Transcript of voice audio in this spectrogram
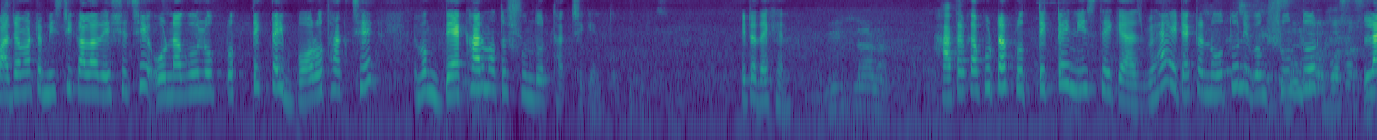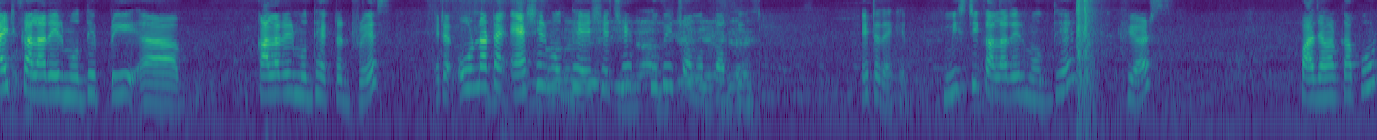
পাজামাটা মিষ্টি কালার এসেছে, ওড়নাগুলো প্রত্যেকটাই বড় থাকছে এবং দেখার মতো সুন্দর থাকছে কিন্তু। এটা দেখেন। হাতার কাপড়টা প্রত্যেকটাই নিচ থেকে আসবে হ্যাঁ? এটা একটা নতুন এবং সুন্দর লাইট কালারের মধ্যে প্রি কালারের মধ্যে একটা ড্রেস এটা ওড়নাটা অ্যাশের মধ্যে এসেছে, খুবই চমৎকার কিন্তু। এটা দেখেন, মিষ্টি কালারের মধ্যে ফিয়ার্স পাজামার কাপড়,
